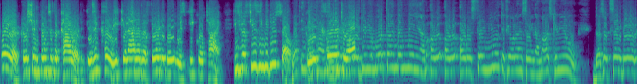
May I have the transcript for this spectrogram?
Clear. Christian Prince is a coward. Is it clear? He cannot have a fair debate with equal time. He's refusing to do so. What equal time? Clear to I will give you more time than me. I, I, will, I, will, I will stay mute if you're answering. I'm asking you. Does it say there?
